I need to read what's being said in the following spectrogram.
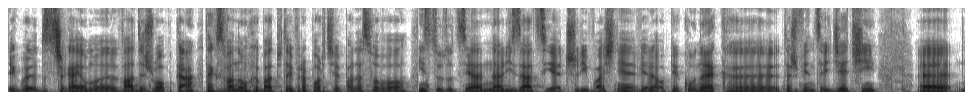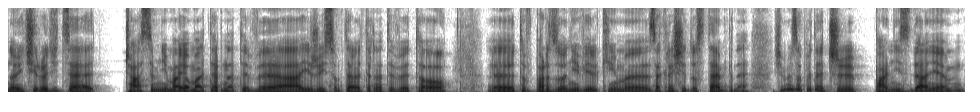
jakby dostrzegają e, wady żłobka. Tak zwaną chyba tutaj w raporcie pada słowo instytucjonalizację, czyli właśnie wiele opiekunek, e, też więcej dzieci. E, no i ci rodzice czasem nie mają alternatywy, a jeżeli są te alternatywy, to, to w bardzo niewielkim zakresie dostępne. Chciałbym zapytać, czy Pani zdaniem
